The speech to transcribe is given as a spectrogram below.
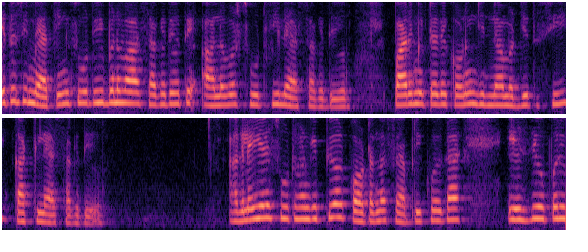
ਇਹ ਤੁਸੀਂ ਮੈਚਿੰਗ ਸੂਟ ਵੀ ਬਣਵਾ ਸਕਦੇ ਹੋ ਤੇ ਆਲ ਓਵਰ ਸੂਟ ਵੀ ਲੈ ਸਕਦੇ ਹੋ ਪਰ ਮੀਟਰ ਦੇ ਅਕੋਰਡਿੰਗ ਜਿੰਨਾ ਮਰਜ਼ੀ ਤੁਸੀਂ ਕੱਟ ਲੈ ਸਕਦੇ ਹੋ ਅਗਲੇ ਜਿਹੜੇ ਸੂਟ ਹੋਣਗੇ ਪਿਓਰ ਕਾਟਨ ਦਾ ਫੈਬਰਿਕ ਹੋਏਗਾ ਇਸ ਦੇ ਉੱਪਰ ਵੀ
